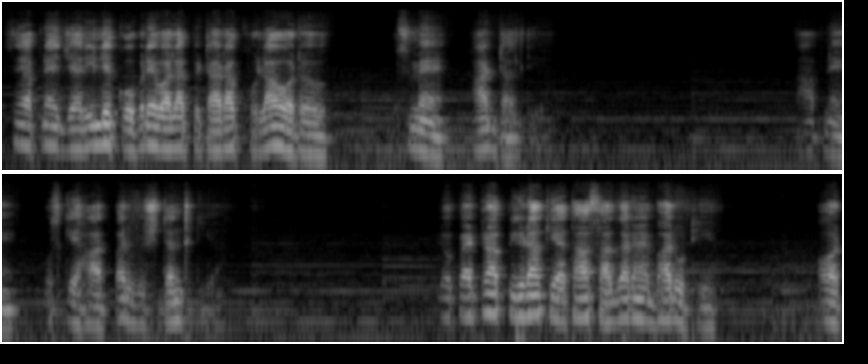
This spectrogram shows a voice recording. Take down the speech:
उसने अपने जहरीले कोबरे वाला पिटारा खोला और उसमें हाथ डाल दिया। आपने उसके हाथ पर विषदंत किया। क्लियोपेट्रा पीड़ा के अथा सागर में भर उठी और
